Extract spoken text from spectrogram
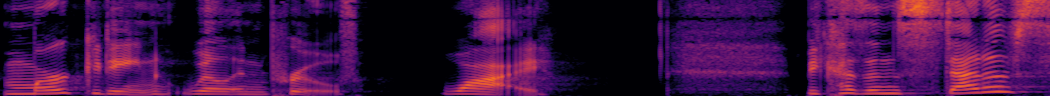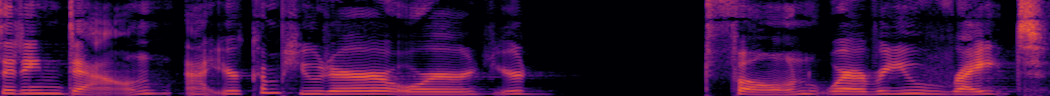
marketing will improve. Why? Because instead of sitting down at your computer or your phone, wherever you write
